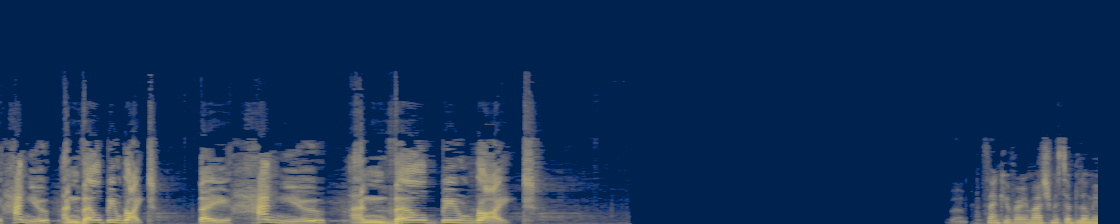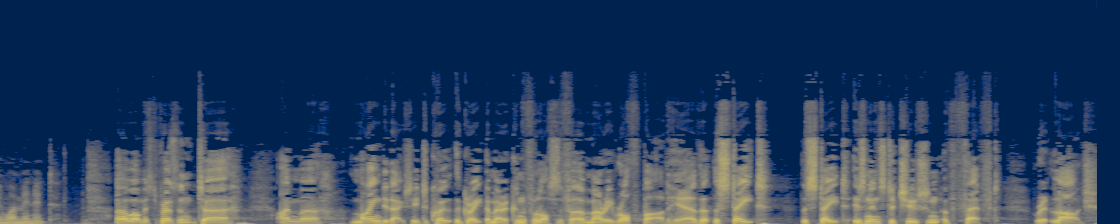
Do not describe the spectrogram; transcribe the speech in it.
hang you and they'll be right. They hang you and they'll be right. Thank you very much. Mr. Bloom, in one minute. Uh, well, Mr. President, uh, I'm uh, minded actually to quote the great American philosopher Murray Rothbard here that the state, the state is an institution of theft writ large.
